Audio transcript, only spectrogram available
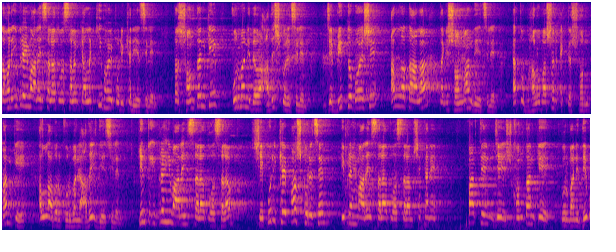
তাহলে ইব্রাহিম আলাই সালাতামকে আল্লাহ কীভাবে পরীক্ষা দিয়েছিলেন? তার সন্তানকে কোরবানি দেওয়ার আদেশ করেছিলেন যে বৃদ্ধ বয়সে আল্লাহ তাআলা তাকে সম্মান দিয়েছিলেন। এত ভালোবাসার একটা সন্তানকে আল্লাহ আবার কোরবানির আদেশ দিয়েছিলেন। কিন্তু ইব্রাহিম আলহি সালাতাম সে পরীক্ষায় পাশ করেছেন। ইব্রাহিম আলহি সালাতাম সেখানে পারতেন যে সন্তানকে কোরবানি দেব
